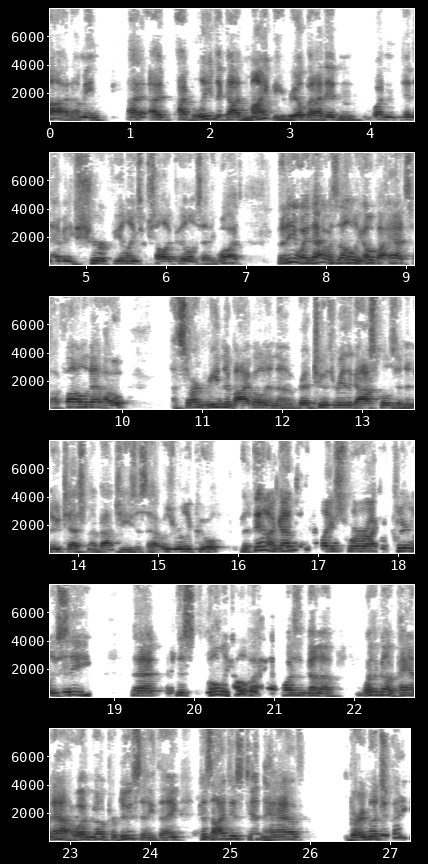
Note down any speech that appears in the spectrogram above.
God. I mean, I, I, I believed that God might be real, but I didn't wasn't didn't have any sure feelings or solid feelings that He was. But anyway, that was the only hope I had. So I followed that hope. I started reading the Bible and uh, read two or three of the Gospels and the New Testament about Jesus. That was really cool. But then I got to the place where I could clearly see that this only hope I had wasn't gonna wasn't gonna pan out. I wasn't gonna produce anything because I just didn't have very much faith.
